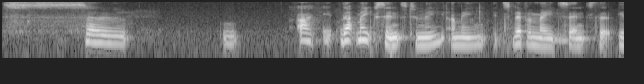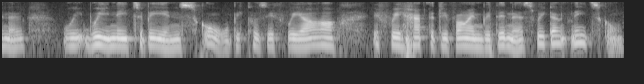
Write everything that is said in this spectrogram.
So that makes sense to me. I mean it's never made sense that you know we, we need to be in school because if we are, if we have the divine within us, we don't need school.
